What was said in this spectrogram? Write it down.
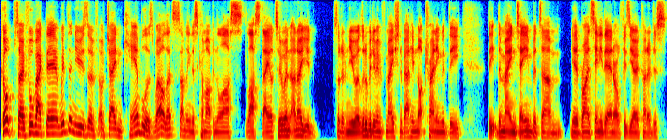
cool. So fullback there with the news of of Jayden Campbell as well. That's something that's come up in the last last day or two, and I know you sort of knew a little bit of information about him not training with the the the main team. But um, yeah, Brian Seney, the NRL physio, kind of just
